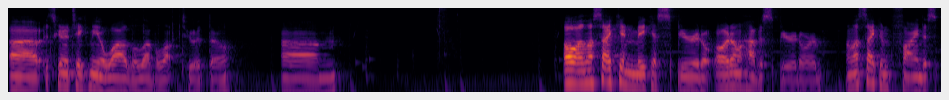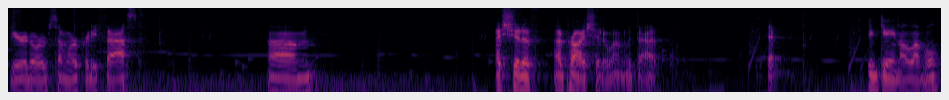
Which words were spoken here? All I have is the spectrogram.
Uh, it's going to take me a while to level up to it, though. Um... Oh, unless I can make a spirit orb. Oh, I don't have a spirit orb. Unless I can find a spirit orb somewhere pretty fast. Um, I should have. I probably should have went with that. Yeah. To gain a level.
